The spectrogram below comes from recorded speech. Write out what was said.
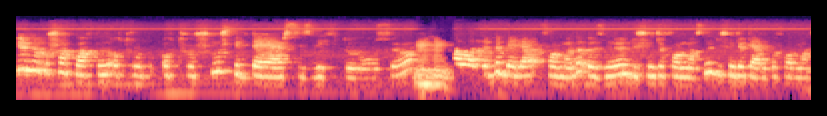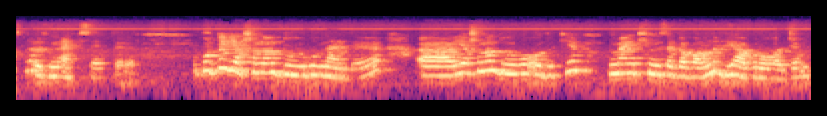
Bir növ uşaq vaxtında oturub oturuşmuş bir dəyərsizlik duyğusu hal-hazırda belə formada özünün düşüncə formasını, düşüncə qəlbi formasını özünü əks etdirir. Burada yaşanan duyğu nədir? Yaşanan duyğu odur ki, mən kimisə qabağında biabır olacağam.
